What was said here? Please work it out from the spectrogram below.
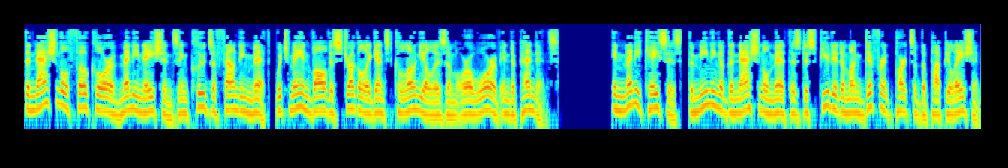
The national folklore of many nations includes a founding myth, which may involve a struggle against colonialism or a war of independence. In many cases, the meaning of the national myth is disputed among different parts of the population.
